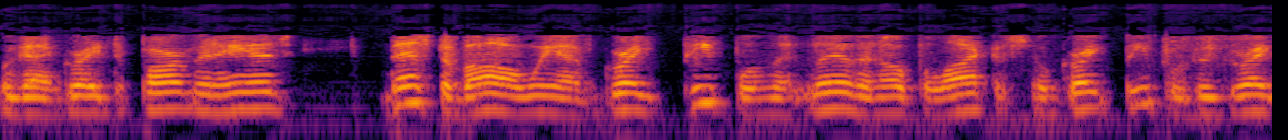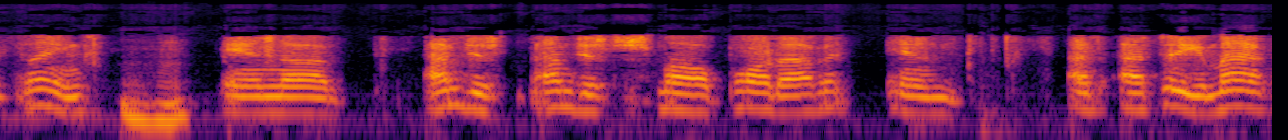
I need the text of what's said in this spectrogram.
We've got great department heads. Best of all, we have great people that live in Opelika, so great people do great things. Mm-hmm. And, uh, I'm just, I'm just a small part of it. And I, I tell you, my,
